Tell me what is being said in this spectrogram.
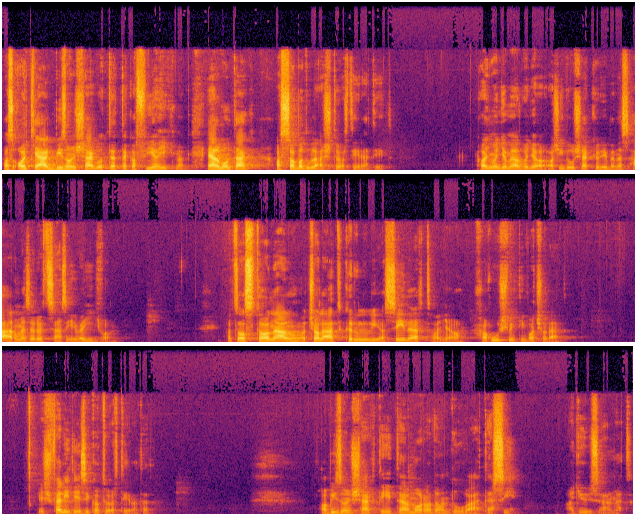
Az atyák bizonyságot tettek a fiaiknak, elmondták a szabadulás történetét. Hagy mondjam el, hogy a, a zsidóság körében ez 3500 éve így van. Az asztalnál a család körülüli a szédert, vagy a, a húsvéti vacsorát, és felidézik a történetet. A bizonyságtétel maradandóvá teszi a győzelmet.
